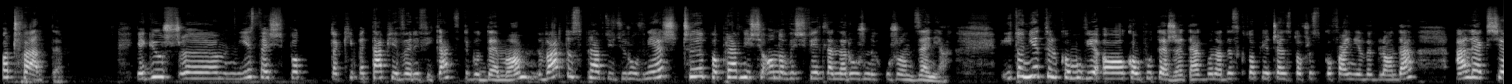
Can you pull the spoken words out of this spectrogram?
Po czwarte, jak już jesteś pod takim etapie weryfikacji tego demo warto sprawdzić również, czy poprawnie się ono wyświetla na różnych urządzeniach. I to nie tylko mówię o komputerze, tak, bo na desktopie często wszystko fajnie wygląda, ale jak się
